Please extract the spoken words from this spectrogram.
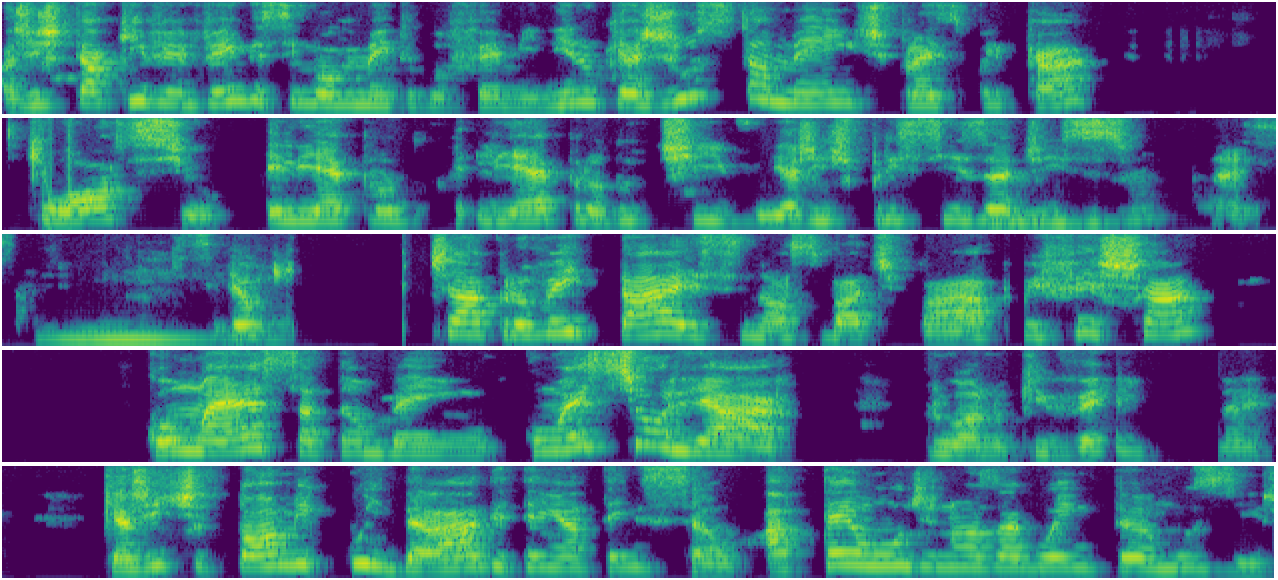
a gente está aqui vivendo esse movimento do feminino que é justamente para explicar que o ócio ele é, ele é produtivo e a gente precisa uhum. disso. Né? Sim, sim. Então, já aproveitar esse nosso bate-papo e fechar com essa também, com esse olhar para o ano que vem, né? Que a gente tome cuidado e tenha atenção até onde nós aguentamos ir.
